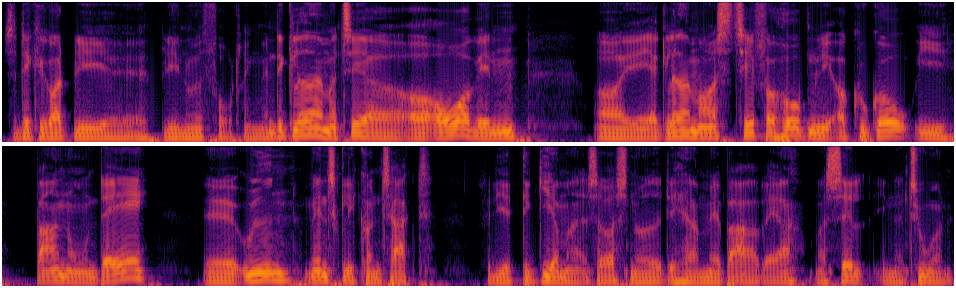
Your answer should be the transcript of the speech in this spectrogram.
så det kan godt blive, øh, blive en udfordring. Men det glæder jeg mig til at, at overvinde, og øh, jeg glæder mig også til forhåbentlig at kunne gå i bare nogle dage øh, uden menneskelig kontakt. Fordi at det giver mig altså også noget, det her med bare at være mig selv i naturen.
